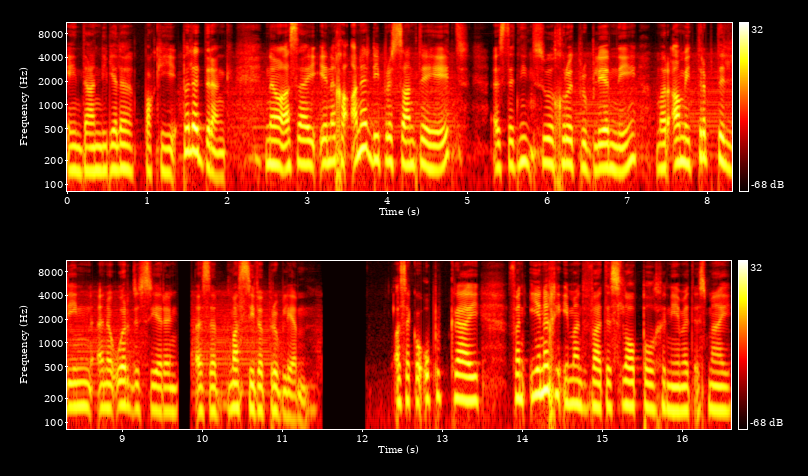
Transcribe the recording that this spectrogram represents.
en dan die hele pakkie pille drink. Nou as hy enige ander depressante het, is dit nie so groot probleem nie, maar amitriptyline in 'n oordosering is 'n massiewe probleem. As ek 'n oproep kry van enige iemand wat 'n slaappil geneem het, is my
